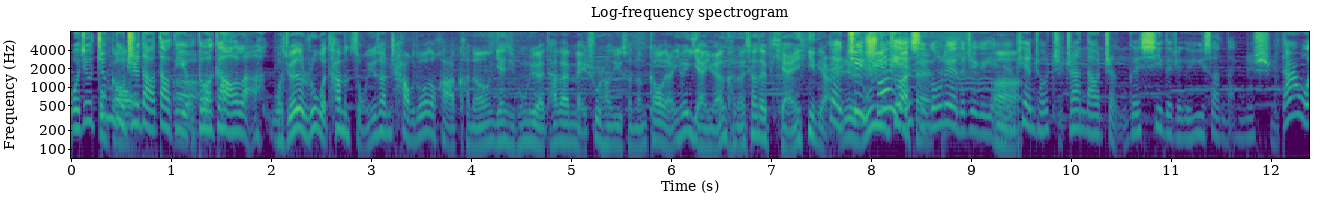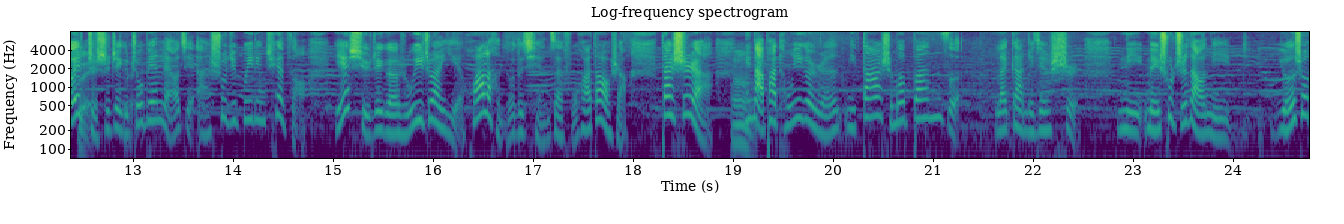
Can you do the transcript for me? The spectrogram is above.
我就真不知道到底有啊多高了。我觉得如果他们总预算差不多的话，可能《延禧攻略》它在美术上预算能高点，因为演员可能相对便宜一点儿。对，据说《延禧攻略》的这个演员啊片酬只占到整个戏的这个预算百分之十。当然，我也只是这个周边了解啊，数据不一定确凿。也许这个《如懿传》也花了很多的钱在服化道上，但是啊，嗯你哪怕同一个人，你搭什么班子来干这件事，你美术指导你。有的时候，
